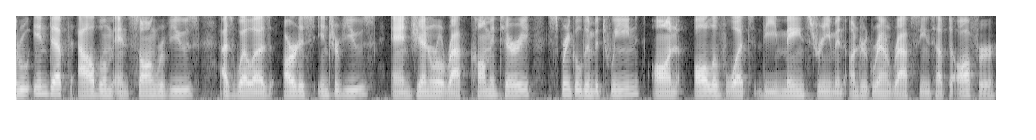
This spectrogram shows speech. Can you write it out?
Through in depth album and song reviews, as well as artist interviews and general rap commentary sprinkled in between on all of what the mainstream and underground rap scenes have to offer,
